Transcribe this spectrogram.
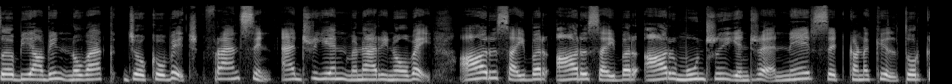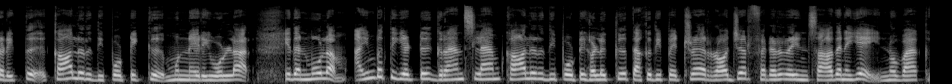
செர்பியாவின் நொவாக் ஜோகோவிச் பிரான்சின் ஆட்ரியன் மொனாரினோவை ஆறு சைபர் ஆறு சைபர் ஆறு மூன்று என்ற நேர் செட் கணக்கில் தோற்கடித்து காலிறுதிப் போட்டிக்கு முன்னேறியுள்ளார். இதன் மூலம் ஐம்பத்தி எட்டு கிராண்ட்ஸ்லாம் காலிறுதிப் போட்டிகளுக்கு தகுதி பெற்ற ராஜர் ஃபெடரரின் சாதனையை நொவாக்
